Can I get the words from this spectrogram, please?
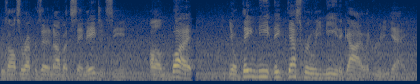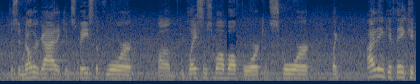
who's also represented now by the same agency. Um, but you know, they need they desperately need a guy like Rudy Gay just another guy that can space the floor, um, can play some small ball four, can score. Like I think if they could,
